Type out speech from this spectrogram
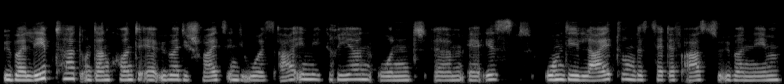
überlebt hat. Und dann konnte er über die Schweiz in die USA emigrieren. Und ähm, er ist, um die Leitung des ZFAs zu übernehmen,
